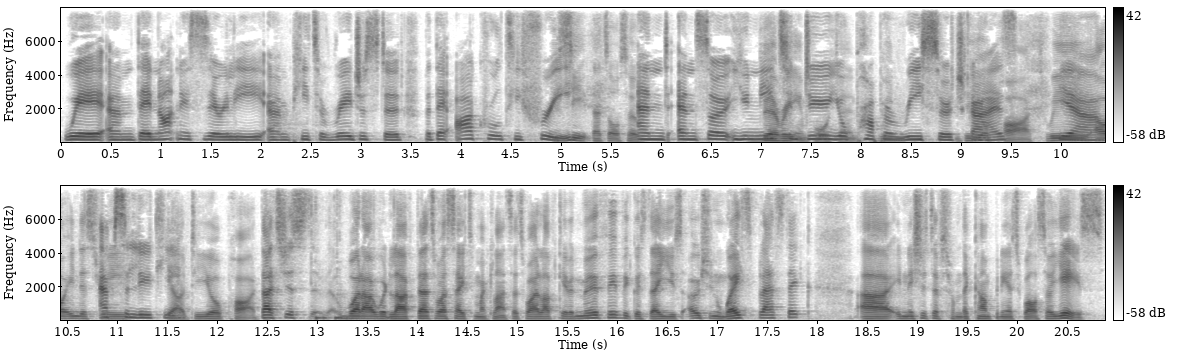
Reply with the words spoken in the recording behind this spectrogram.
where um, they're not necessarily um, PETA registered, but they are cruelty free. You see, that's also and and so you need very to do your proper We- research, do guys. Your part. We, yeah, our industry, absolutely. Yeah, do your part. That's just what I would love. That's what I say to my clients. That's why I love Kevin Murphy because they use ocean waste plastic uh, initiatives from the company as well. So yes.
